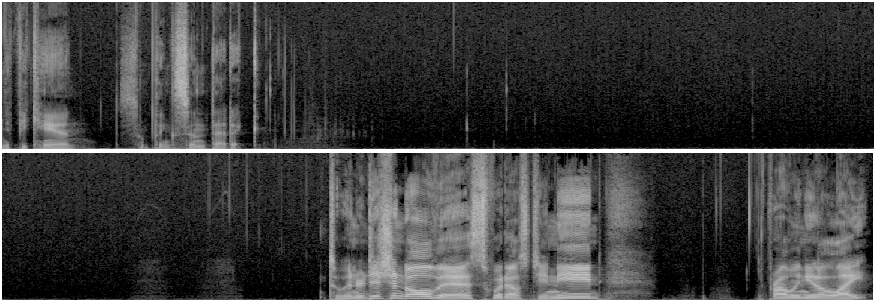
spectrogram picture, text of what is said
if you can. Something synthetic. So, in addition to all this, what else do you need? You probably need a light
